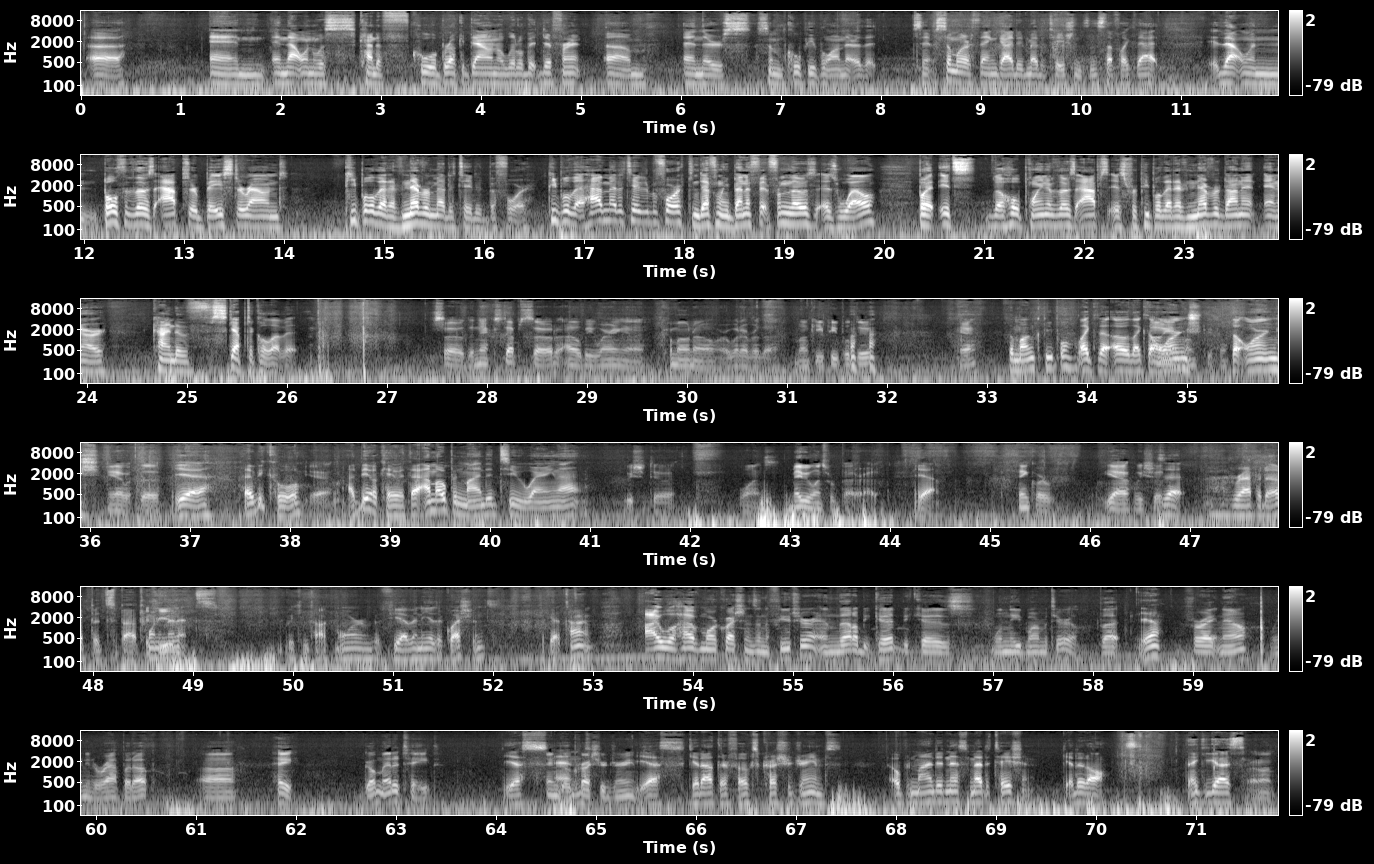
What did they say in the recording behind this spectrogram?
Uh, and and that one was kind of cool. Broke it down a little bit different. Um, and there's some cool people on there that similar thing, guided meditations and stuff like that. That one, both of those apps are based around people that have never meditated before. People that have meditated before can definitely benefit from those as well, but it's the whole point of those apps is for people that have never done it and are kind of skeptical of it. So the next episode, I will be wearing a kimono or whatever the monkey people do. yeah. The monk people, like the oh, like the Oh, orange, people. the orange. Yeah, with the Yeah, that'd be cool. yeah, I'd be okay with that. I'm open minded to wearing that. we should do it once. Maybe once we're better at it. Yeah. I think we're yeah, we should. Does that wrap it up? It's about 20 you- minutes. We can talk more but if you have any other questions. We got time. I will have more questions in the future, and that'll be good because we'll need more material. But Yeah. for right now, we need to wrap it up. Uh, hey, go meditate Yes. and, go crush your dreams. Yes. Get out there, folks. Crush your dreams. Open mindedness, meditation. Get it all. Thank you guys. Right on.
